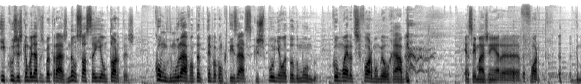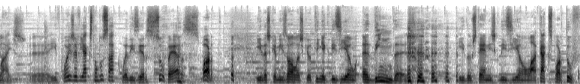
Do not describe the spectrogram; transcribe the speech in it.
e cujas cambalhotas para trás não só saíam tortas, como demoravam tanto tempo a concretizar-se que expunham a todo mundo como era disforme o meu rabo. Essa imagem era forte demais. Eh, E depois havia a questão do saco, a dizer Super Sport. E das camisolas que eu tinha que diziam Adindas. E dos ténis que diziam lá Cac Sportuf.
